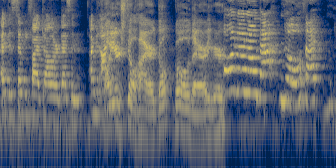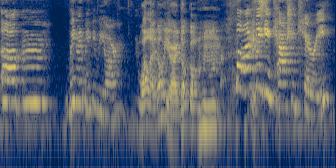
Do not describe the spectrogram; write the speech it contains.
at the seventy-five dollar a dozen. I mean, oh, I you're still higher. Don't go there. You're Oh no no that no that um mm, wait a minute maybe we are. well. I know you are. Don't go. Mm. Well, I'm It's- thinking cash and carry,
